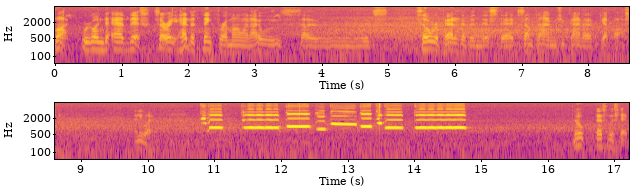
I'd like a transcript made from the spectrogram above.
But we're going to add this. Sorry, I had to think for a moment. I was, uh, it's so repetitive in this that sometimes you kind of get lost. Anyway. Nope, that's a mistake.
